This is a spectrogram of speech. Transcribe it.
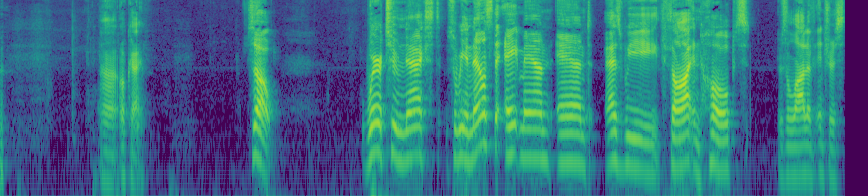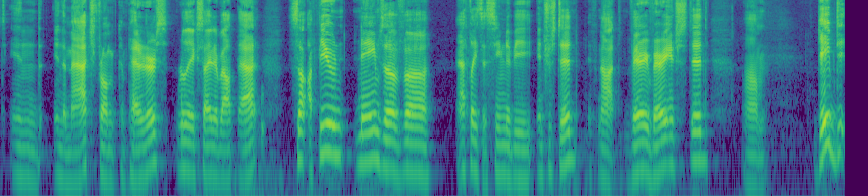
uh, okay. So, where to next? So we announced the eight man, and as we thought and hoped, there's a lot of interest in in the match from competitors. Really excited about that. So a few names of uh, athletes that seem to be interested, if not very very interested. Um, Gabe D-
